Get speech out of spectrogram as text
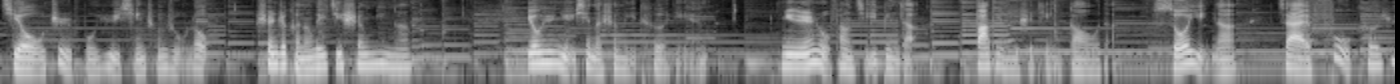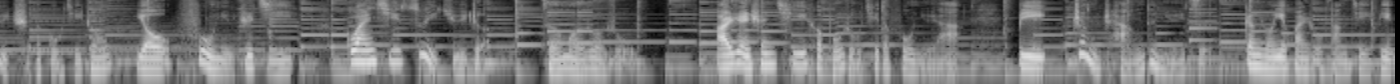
久治不愈，形成乳漏，甚至可能危及生命啊。由于女性的生理特点，女人乳房疾病的发病率是挺高的。所以呢，在妇科御齿的古籍中有“妇女之疾，关系最举者，则莫若乳”。而妊娠期和哺乳期的妇女啊，比正常的女子更容易患乳房疾病。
